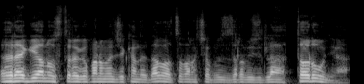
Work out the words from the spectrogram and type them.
regionu, z którego pan będzie kandydował, co pan chciałby zrobić dla Torunia?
